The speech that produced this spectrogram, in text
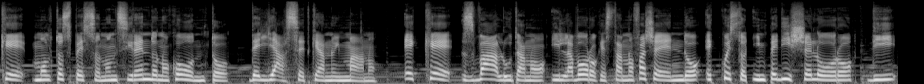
che molto spesso non si rendono conto degli asset che hanno in mano e che svalutano il lavoro che stanno facendo e questo impedisce loro di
